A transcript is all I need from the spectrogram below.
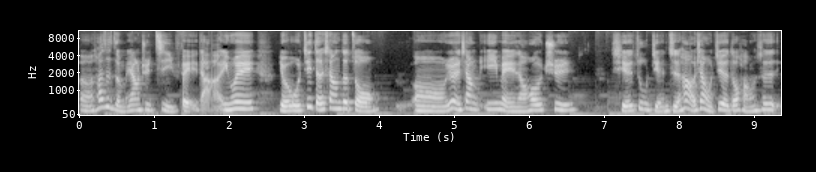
嗯，它是怎么样去计费的？因为有我记得像这种，嗯，有点像医美，然后去协助减脂，它好像我记得都好像是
